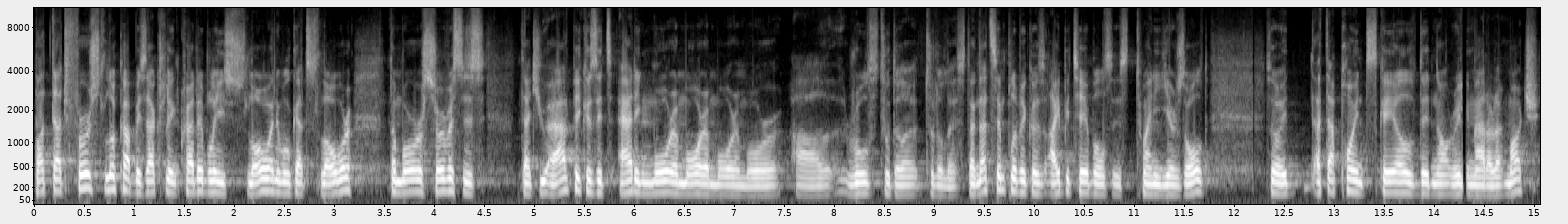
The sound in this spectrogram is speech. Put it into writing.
But that first lookup is actually incredibly slow, and it will get slower the more services that you add because it's adding more and more and more and more uh, rules to the to the list. And that's simply because IP tables is 20 years old. So it, at that point, scale did not really matter that much.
